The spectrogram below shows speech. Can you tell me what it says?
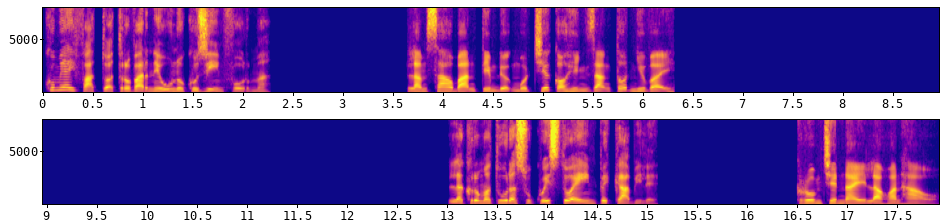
Come hai fatto a trovarne uno così in forma? Làm sao bạn tìm được một chiếc có hình dạng tốt như vậy? La cromatura su questo è impeccabile. Chrome trên này là hoàn hảo.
